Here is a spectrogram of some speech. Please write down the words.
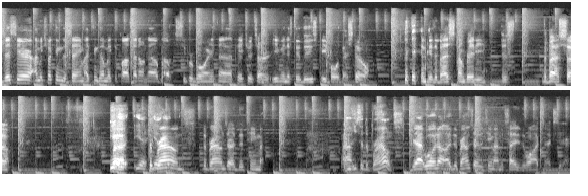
this year, I'm expecting the same. I think they'll make the playoffs. I don't know about Super Bowl or anything like that. Patriots are, even if they lose people, they're still going to be the best. Tom Brady is the best. So yeah, but yeah. the yeah. Browns, the Browns are the team. Uh, you said the Browns. Yeah, well, no, the Browns are the team I'm excited to watch next year.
